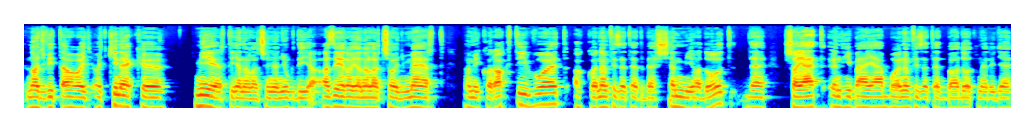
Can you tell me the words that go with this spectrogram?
nagy vita, hogy, hogy kinek miért ilyen alacsony a nyugdíja. Azért olyan alacsony, mert amikor aktív volt, akkor nem fizetett be semmi adót, de saját önhibájából nem fizetett be adót, mert ugye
